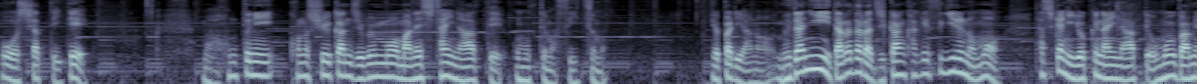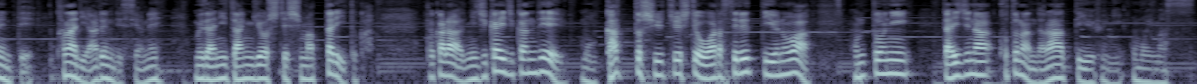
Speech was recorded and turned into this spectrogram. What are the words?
をおっしゃっていてまあ本当にこの習慣自分も真似したいなって思ってますいつも。やっぱりあの無駄にダラダラ時間かけすぎるのも確かに良くないなって思う場面ってかなりあるんですよね。無駄に残業してしまったりとか。だから短い時間でもうガッと集中して終わらせるっていうのは本当に大事なことなんだなっていうふうに思います。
